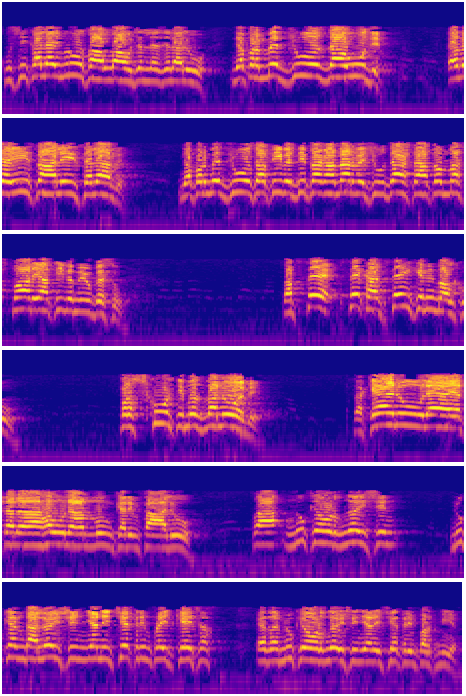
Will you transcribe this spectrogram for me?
Kush i ka lajmëru tha Allahu xhel-le xhelaluhu, nëpërmjet gjuhës Daudit, edhe Isa alejhi selamit. Nëpërmjet gjuhës atyve dy pejgamberëve që u dashte ata më së pari atyve me ju besu. Tha pse, pse ka pse i kemi mallku? Por shkurt mos vanohemi. Tha kanu la yatanahuna an munkarin fa'aluh. Tha nuk e urdhnojshin, nuk e ndalojshin njani qetrin prej të keqës, edhe nuk e urdhnojshin njani qetrin për të mirë.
